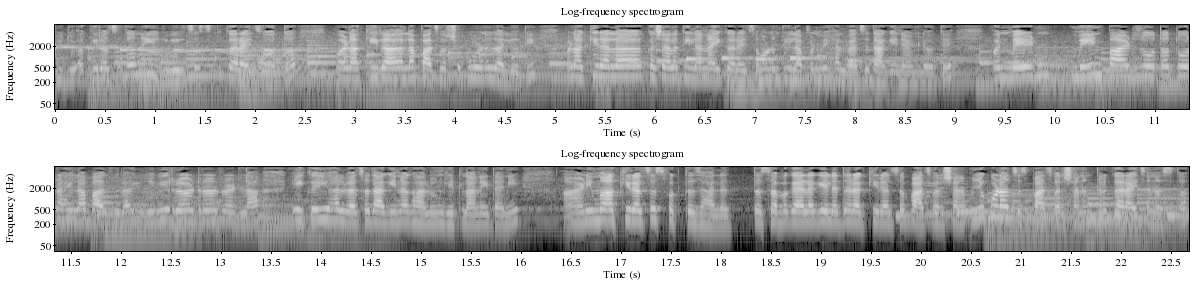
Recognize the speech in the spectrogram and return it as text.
युद्ध अकिराचं तर नाही युद्धवीरचंच करायचं होतं. पण अकिराला पाच वर्ष पूर्ण झाली होती. पण अकिराला कशाला तिला नाही करायचं म्हणून तिला पण मी हलव्याचे दागिने आणले होते. पण मेन मेन पार्ट जो होता तो राहिला बाजूला. युद्धवीर रड रड रडला. एकही हलव्याचा दागिना घालून घेतला नाही त्यांनी. आणि मग अकिराचंच फक्त झालं. तसं बघायला गेलं तर अकिराचं पाच वर्षा म्हणजे कुणाचंच पाच वर्षानंतर करायचं नसतं.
